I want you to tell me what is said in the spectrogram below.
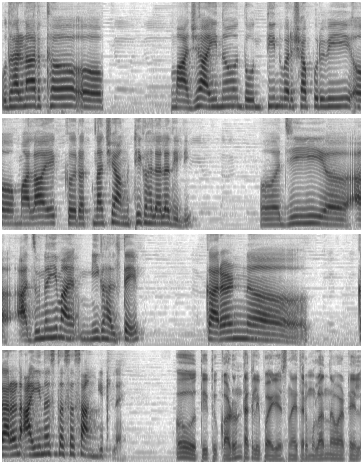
उदाहरणार्थ माझ्या आईनं दोन तीन वर्षापूर्वी मला एक रत्नाची अंगठी घालायला दिली. जी अजूनही मा मी घालते. कारण कारण आईनंच तसं सांगितलं आहे हो, ती तू काढून टाकली पाहिजेस नाही तर मुलांना वाटेल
